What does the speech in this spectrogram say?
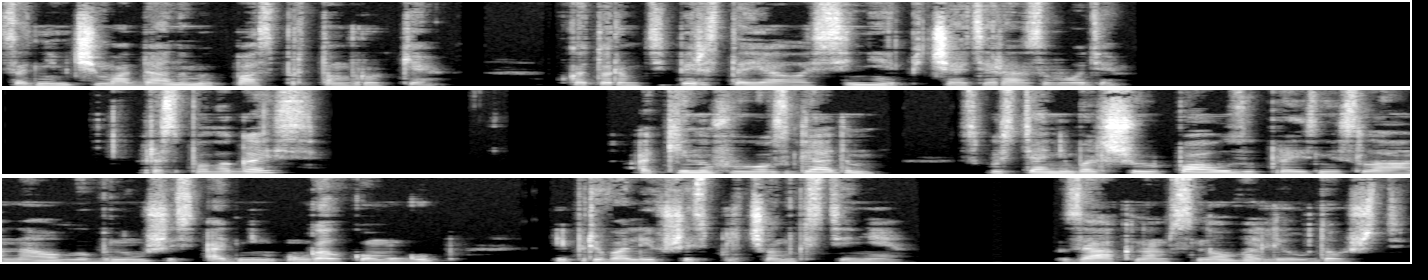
с одним чемоданом и паспортом в руке, в котором теперь стояла синяя печать о разводе. Располагайся. Окинув его взглядом, спустя небольшую паузу произнесла она, улыбнувшись одним уголком губ и привалившись плечом к стене. За окном снова лил дождь.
